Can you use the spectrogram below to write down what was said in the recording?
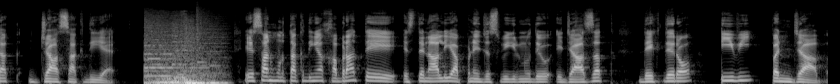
ਤੱਕ ਜਾ ਸਕਦੀ ਹੈ ਇਹ ਸਨ ਹੁਣ ਤੱਕ ਦੀਆਂ ਖਬਰਾਂ ਤੇ ਇਸ ਦੇ ਨਾਲ ਹੀ ਆਪਣੇ ਜਸਵੀਰ ਨੂੰ ਦਿਓ ਇਜਾਜ਼ਤ ਦੇਖਦੇ ਰਹੋ ਟੀਵੀ ਪੰਜਾਬ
